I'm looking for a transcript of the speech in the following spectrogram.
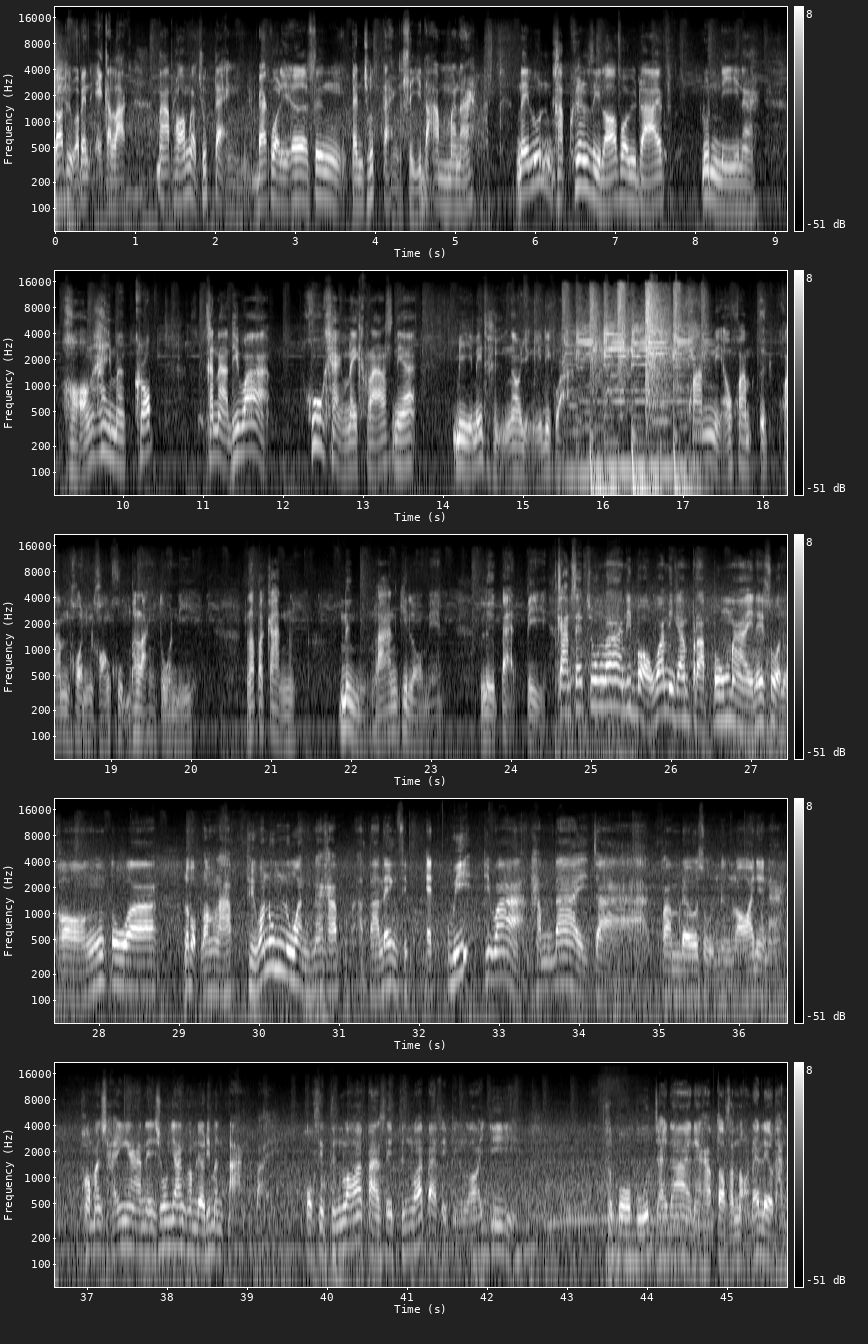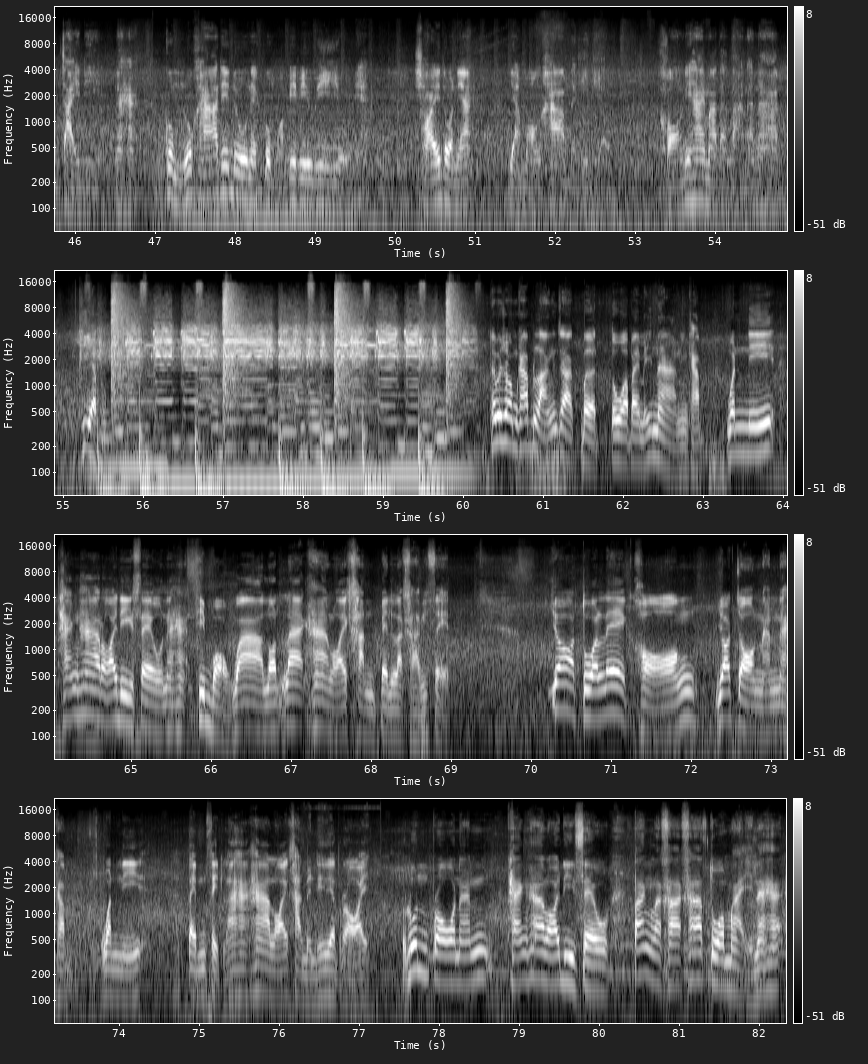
ก็ถือว่าเป็นเอกลักษณ์มาพร้อมกับชุดแต่ง Back Warrior ซึ่งเป็นชุดแต่งสีดำมานะ ในรุ่นขับเคลื่อน4ล้อ 4 wheel drive รุ่นนี้นะ ของให้มาครบ ขนาดที่ว่าคู่แข่งในคลาสเนี้ยมีไม่ถึงเอาอย่างนี้ดีกว่า ความเหนียวความอึดความทนของขุมพลังตัวนี้ รับประกัน 1 ล้านกิโลเมตรหรือ 8 ปี การเซตช่วงล่างที่บอกว่ามีการปรับปรุงใหม่ในส่วนของตัว ระบบรองรับ ถือว่านุ่มนวลนะครับ อัตราเร่ง 11 วิที่ว่าทำได้จากความเร็ว0ถึง100เนี่ยนะพอมาใช้งานในช่วงย่านความเร็วที่มันต่างไป 60ถึง180ถึง180ถึง120เทอร์โบบูสใช้ได้นะครับตอบสนองได้เร็วทันใจดีนะฮะกลุ่มลูกค้าที่ดูในกลุ่มของ PPV อยู่เนี่ยช้อยตัวเนี้ยอย่ามองข้ามเลยทีเดียว ของที่ให้มาต่างๆนานาเพียบ ท่านผู้ชมครับหลังจากเปิดตัวไปไม่นานครับ วันนี้แท้ง 500 ดีเซลนะฮะ ที่บอกว่าล็อตแรก 500 คันเป็นราคาพิเศษ ยอดตัวเลขของยอดจองนั้นนะครับ วันนี้เต็มสิทธิ์แล้วฮะ 500 คันเป็นที่เรียบร้อย รุ่นโปรนั้นแท้ง 500 ดีเซล ตั้งราคาค่าตัวใหม่นะฮะ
